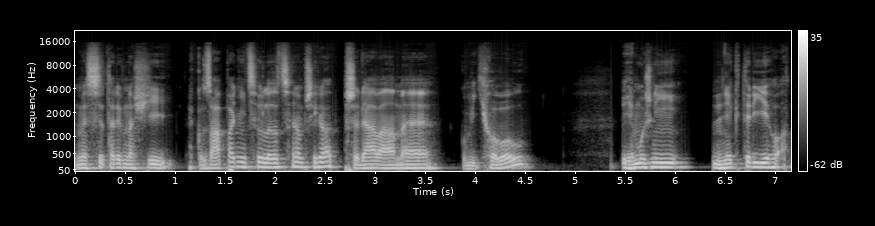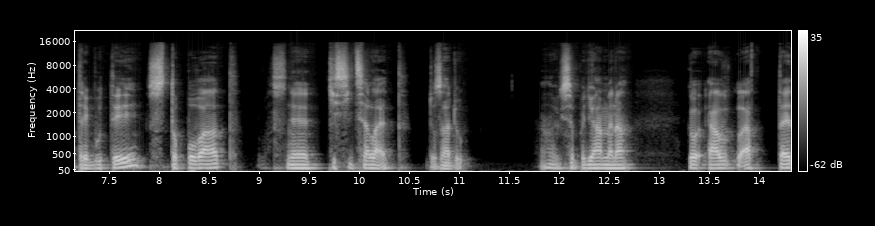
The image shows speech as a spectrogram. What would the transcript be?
my si tady v naší jako západní civilizaci například předáváme jako výchovou. Je možný některé jeho atributy stopovat vlastně tisíce let dozadu. Když se podíváme na, jako já, já, to je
